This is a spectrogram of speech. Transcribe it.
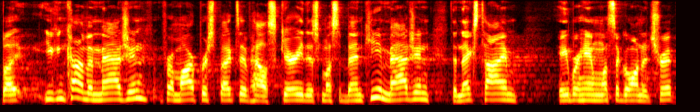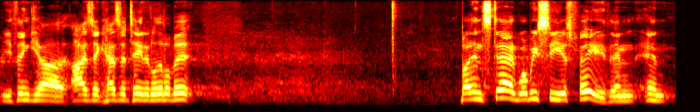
but you can kind of imagine from our perspective how scary this must have been can you imagine the next time abraham wants to go on a trip you think uh, isaac hesitated a little bit but instead what we see is faith and, and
